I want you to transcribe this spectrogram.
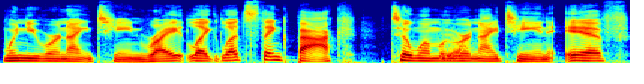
when you were 19, right? Like let's think back to when we were 19. If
